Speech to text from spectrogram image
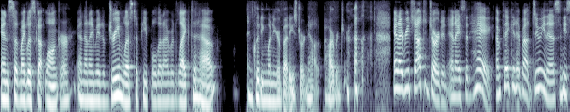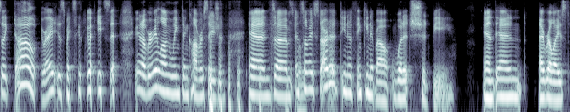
And so my list got longer. And then I made a dream list of people that I would like to have, including one of your buddies, Jordan Harbinger. and I reached out to Jordan and I said, Hey, I'm thinking about doing this. And he's like, Don't, right? Is basically what he said. You know, very long LinkedIn conversation. and um, and so I started, you know, thinking about what it should be. And then I realized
